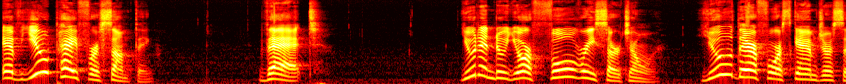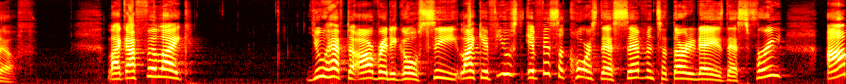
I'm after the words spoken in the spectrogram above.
if you pay for something that you didn't do your full research on, you therefore scammed yourself. Like I feel like you have to already go see. Like if you if it's a course that's seven to thirty days that's free, I'm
